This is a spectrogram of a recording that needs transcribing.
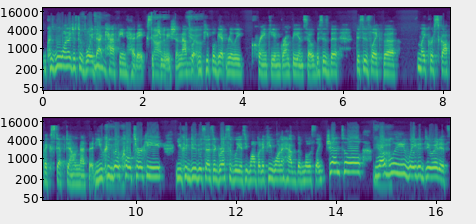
because we want to just avoid that mm. caffeine headache situation. That's yeah. what when people get really cranky and grumpy. And so this is the this is like the microscopic step down method. You can go cold turkey, you can do this as aggressively as you want, but if you want to have the most like gentle, yeah. lovely way to do it, it's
